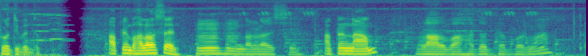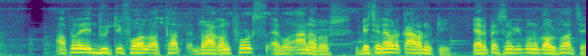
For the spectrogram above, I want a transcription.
প্রতিবেদন। আপনি ভালো আছেন? হুম হুম ভালো আছি। আপনার নাম? লাল বাহাদুর দেববর্মা আপনার এই দুইটি ফল অর্থাৎ ড্রাগন ফ্রুটস এবং আনারস বেছে নেওয়ার কারণ কি? এর পেছনে কি কোনো গল্প আছে?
